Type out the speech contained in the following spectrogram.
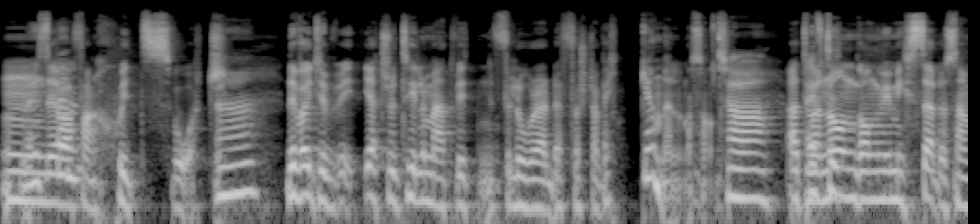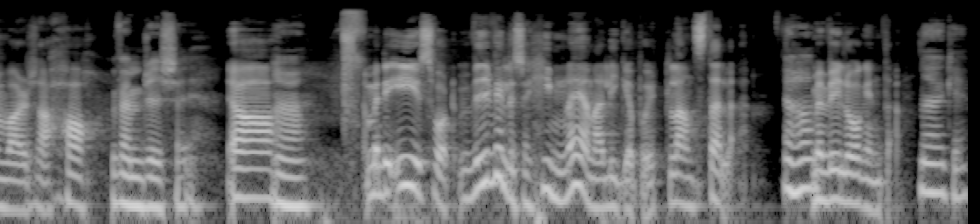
Men Mm, det var spänn- fan skitsvårt. Ja. Det var ju typ, jag tror till och med att vi förlorade första veckan eller något sånt. Ja, Att det var efter- någon gång vi missade och sen var det så ha. Vem bryr sig? Ja. Ja. men det är ju svårt. Vi ville så himla gärna ligga på ett landställe. Jaha. Men vi låg inte. Nej, okej.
